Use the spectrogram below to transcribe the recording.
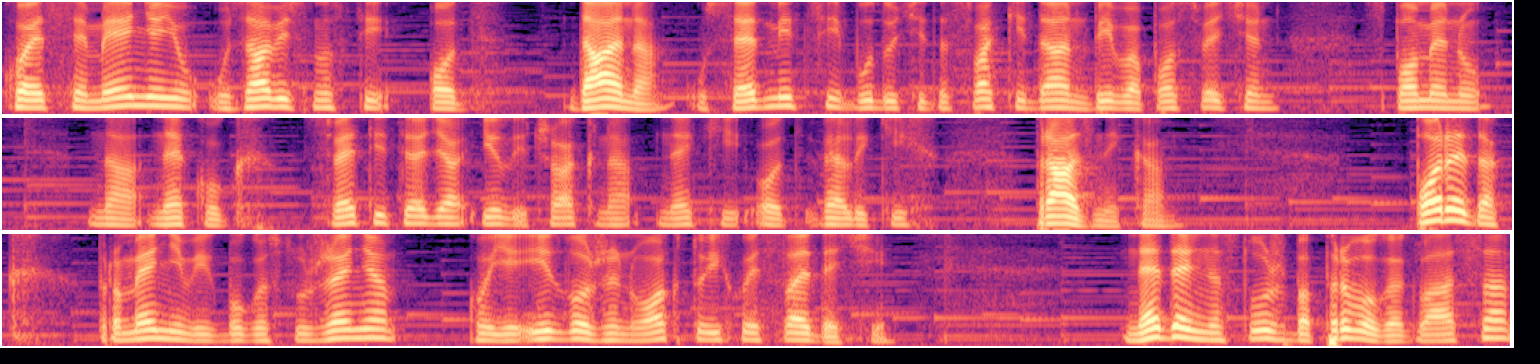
koje se menjaju u zavisnosti od dana u sedmici, budući da svaki dan biva posvećen spomenu na nekog svetitelja ili čak na neki od velikih praznika. Poredak promenjivih bogosluženja koji je izložen u Oktoihu je sledeći. Nedeljna služba prvoga glasa,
